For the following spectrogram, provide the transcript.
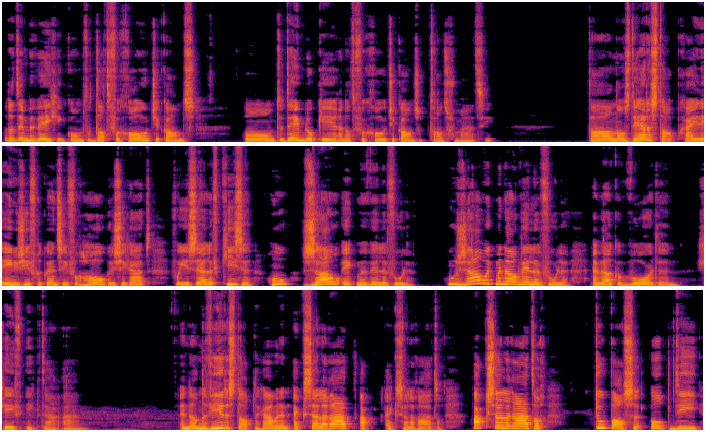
Dat het in beweging komt. Want dat vergroot je kans om te deblokkeren. Dat vergroot je kans op transformatie. Dan als derde stap ga je de energiefrequentie verhogen. Dus je gaat voor jezelf kiezen. Hoe zou ik me willen voelen? Hoe zou ik me nou willen voelen? En welke woorden geef ik daaraan? En dan de vierde stap. Dan gaan we een accelerator, accelerator, accelerator toepassen op die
